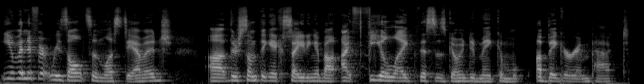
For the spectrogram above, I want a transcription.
even if it results in less damage. Uh, there's something exciting about I feel like this is going to make a bigger impact.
